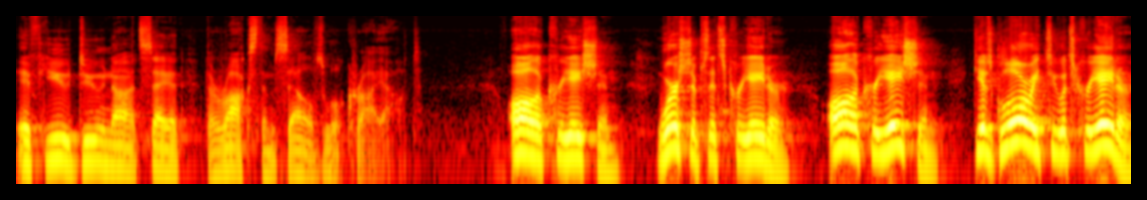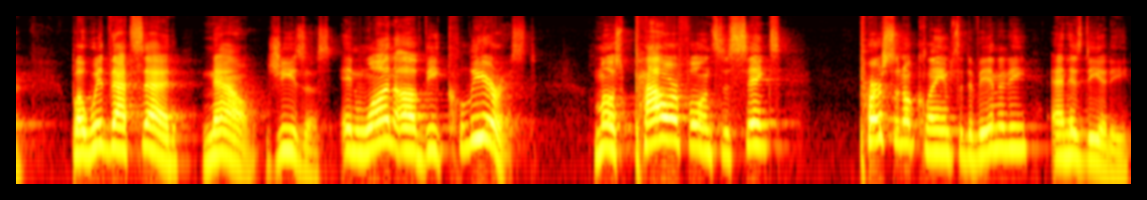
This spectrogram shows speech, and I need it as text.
If you do not say it, the rocks themselves will cry out. All of creation worships its creator. All of creation gives glory to its creator. But with that said, now, Jesus, in one of the clearest, most powerful, and succinct personal claims to divinity and his deity,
